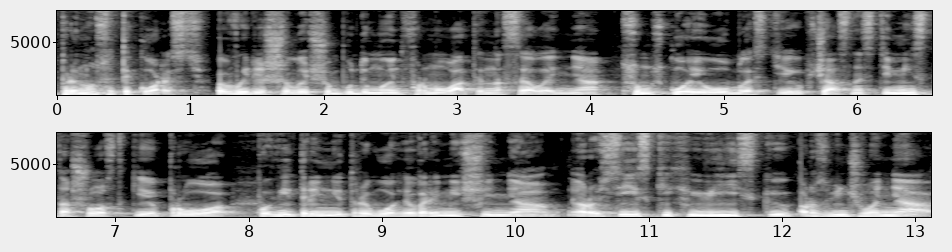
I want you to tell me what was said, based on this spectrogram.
приносити користь. Вирішили, що будемо інформувати населення Сумської області, в частності міста Шостки, про повітряні тривоги, переміщення російських військ, розвінчування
